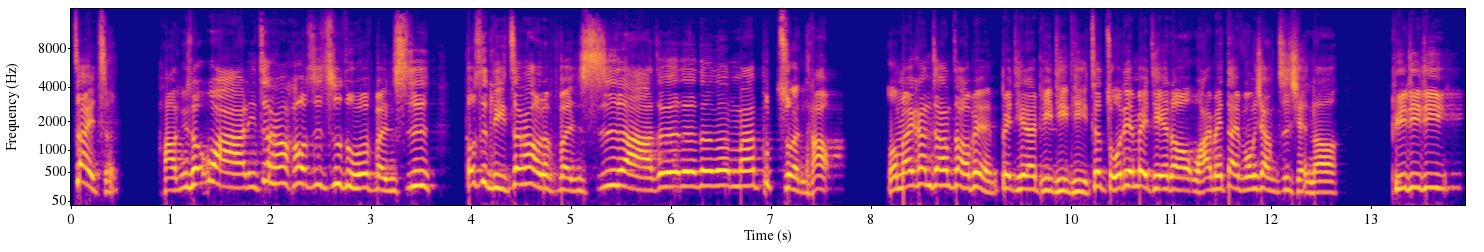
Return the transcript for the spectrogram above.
再者，好，你说哇，李正皓好事之徒的粉丝都是李正浩的粉丝啦，这个这这他妈不准。好，我们来看这张照片被贴在 PTT，这昨天被贴的哦，我还没带风向之前呢。PTT，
